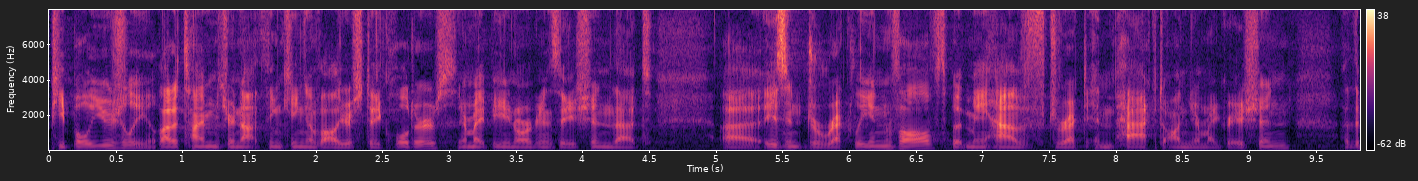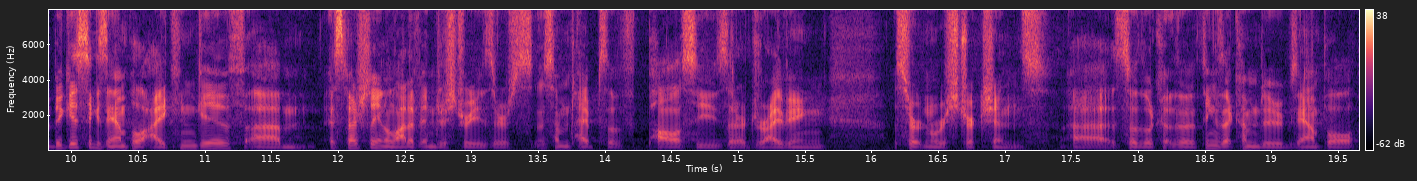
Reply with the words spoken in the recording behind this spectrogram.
people usually. A lot of times you're not thinking of all your stakeholders. There might be an organization that uh, isn't directly involved but may have direct impact on your migration. Uh, the biggest example I can give, um, especially in a lot of industries, there's some types of policies that are driving certain restrictions. Uh, so the, the things that come to example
